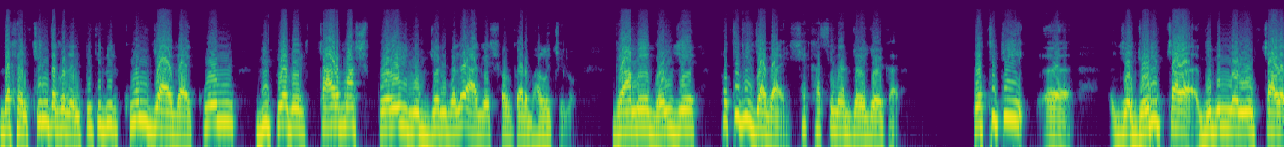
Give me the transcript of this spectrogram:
দেখেন, চিন্তা করেন, পৃথিবীর কোন জায়গায়, কোন বিপ্লবের চার মাস পরেই লোকজন বলে আগে সরকার ভালো ছিল। গ্রামে, গঞ্জে, প্রতিটি জায়গায় শেখ হাসিনার জয় জয়কার। প্রতিটি যে জরিপ চালা, বিভিন্ন লোক চালা,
